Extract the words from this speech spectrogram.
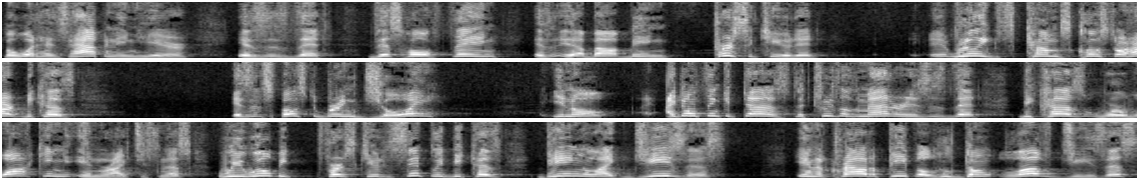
But what is happening here is, is that this whole thing is about being persecuted. It really comes close to our heart because is it supposed to bring joy? You know, I don't think it does. The truth of the matter is, is that because we're walking in righteousness, we will be persecuted simply because being like Jesus in a crowd of people who don't love Jesus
